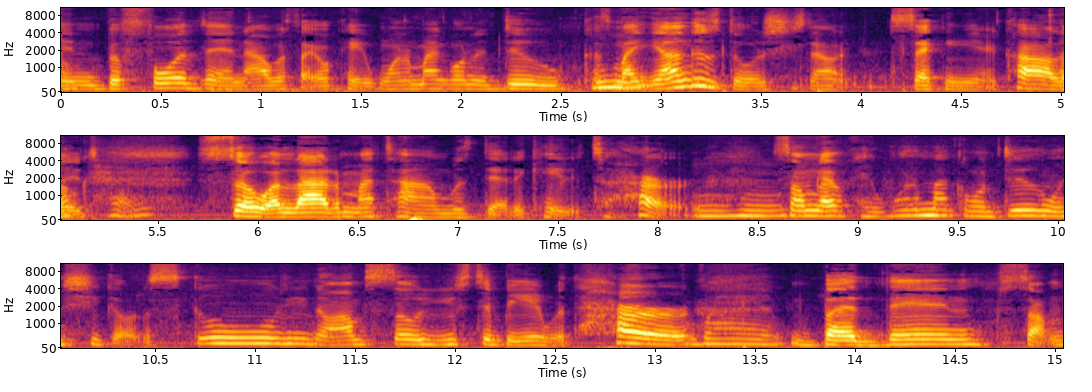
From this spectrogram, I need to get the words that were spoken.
and before then, I was like, okay, what am I going to do? Because my youngest daughter, she's now second year in college. Mm-hmm. Okay. So a lot of my time was dedicated to her. Mm-hmm. So I'm like, okay, what am I going to do when she go to school? You know, I'm so used to being with her. Right. But then something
